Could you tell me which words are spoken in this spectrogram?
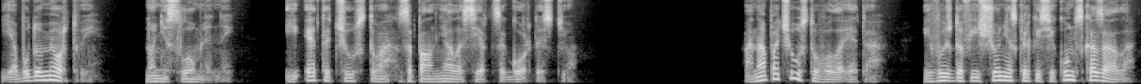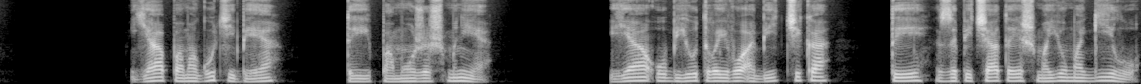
Я буду мертвый, но не сломленный, и это чувство заполняло сердце гордостью. Она почувствовала это и, выждав еще несколько секунд, сказала «Я помогу тебе, ты поможешь мне. Я убью твоего обидчика, ты запечатаешь мою могилу,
